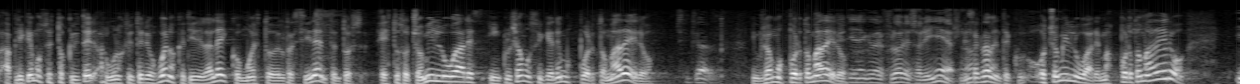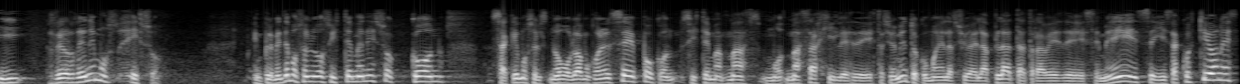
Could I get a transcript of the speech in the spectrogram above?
Apliquemos estos criterios, algunos criterios buenos que tiene la ley, como esto del residente. Entonces, estos 8.000 lugares, incluyamos si queremos Puerto Madero. Sí, claro incluyamos Puerto Madero. tiene que ver Flores o Liniers, ¿no? Exactamente, 8.000 lugares más Puerto Madero y reordenemos eso. Implementemos el nuevo sistema en eso con, saquemos el, no volvamos con el CEPO, con sistemas más, más ágiles de estacionamiento, como en la Ciudad de La Plata a través de SMS y esas cuestiones.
